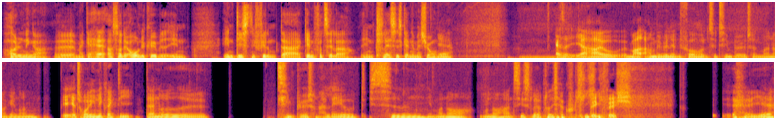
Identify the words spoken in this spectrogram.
holdninger, øh, man kan have, og så er det ovenikøbet en, en Disney-film, der genfortæller en klassisk animation. Ja. Altså, jeg har jo et meget ambivalent forhold til Tim Burton, må jeg nok indrømme. Jeg, jeg tror egentlig ikke rigtigt, der er noget, øh, Tim Burton har lavet siden... Jamen, hvornår, hvornår har han sidst lavet noget, jeg kunne lide? Big Fish. ja,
